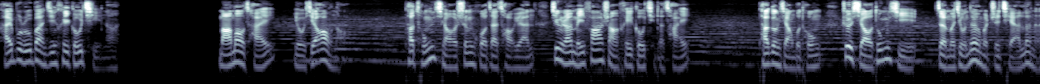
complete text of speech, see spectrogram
还不如半斤黑枸杞呢。”马茂才有些懊恼。他从小生活在草原，竟然没发上黑枸杞的财。他更想不通，这小东西怎么就那么值钱了呢？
